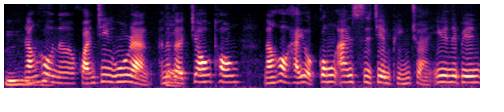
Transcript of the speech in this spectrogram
嗯然后呢环境污染，那个对交通。然后还有公安事件频传，因为那边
